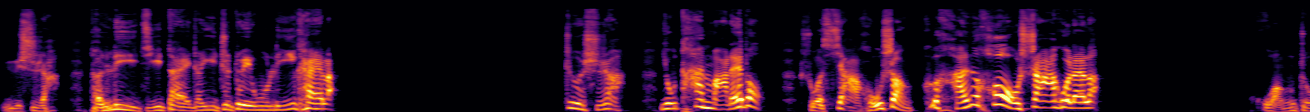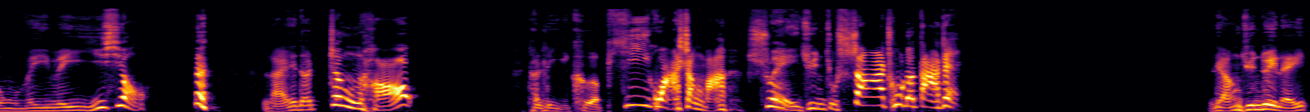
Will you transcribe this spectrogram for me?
于是啊，他立即带着一支队伍离开了。这时啊，有探马来报说夏侯尚和韩浩杀过来了。黄忠微微一笑，哼，来的正好。他立刻披挂上马，率军就杀出了大寨。两军对垒，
